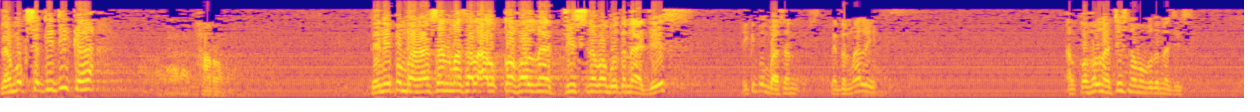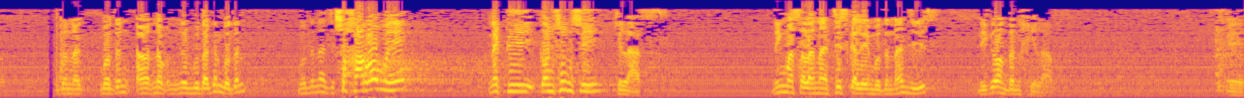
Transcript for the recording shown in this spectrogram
Lah muk seketika haram. Dene pembahasan masalah alkohol najis napa mboten najis? Iki pembahasan benten malih. Alkohol najis napa mboten najis? Mboten mboten nyebutaken mboten mboten najis. So harame nek dikonsumsi jelas. Ning masalah najis kali mboten najis niki wonten khilaf. Eh.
